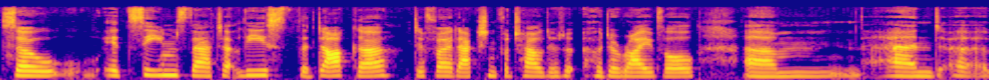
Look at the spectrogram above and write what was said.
so it seems that at least the DACA, Deferred Action for Childhood Arrival, um, and uh,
